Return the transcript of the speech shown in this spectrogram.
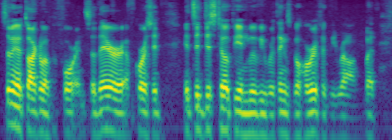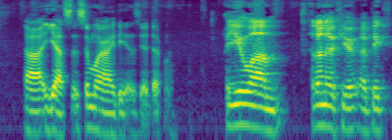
something I've talked about before." And so there, of course, it it's a dystopian movie where things go horrifically wrong. But uh, yes, similar ideas. Yeah, definitely. Are you? Um, I don't know if you're a big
